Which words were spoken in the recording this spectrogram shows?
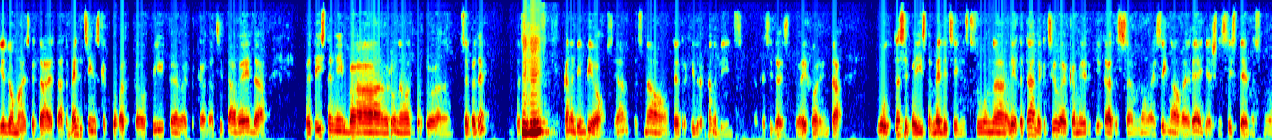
iedomājas, ka tā ir tāda medicīniska kvartaltīte vai kādā citā veidā. Bet īstenībā runājot par to CBD, tas mm -hmm. ir kanabīna diols, jā. Tas nav tetrahidrokanabīns, kas izraisa to eifóriju un tā. Lūk, tas ir pa īstam medicīnas. Un uh, lieta tāda, ka cilvēkam ir, ir tādas um, nu, vai signāli vai rēģēšanas sistēmas, nu,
